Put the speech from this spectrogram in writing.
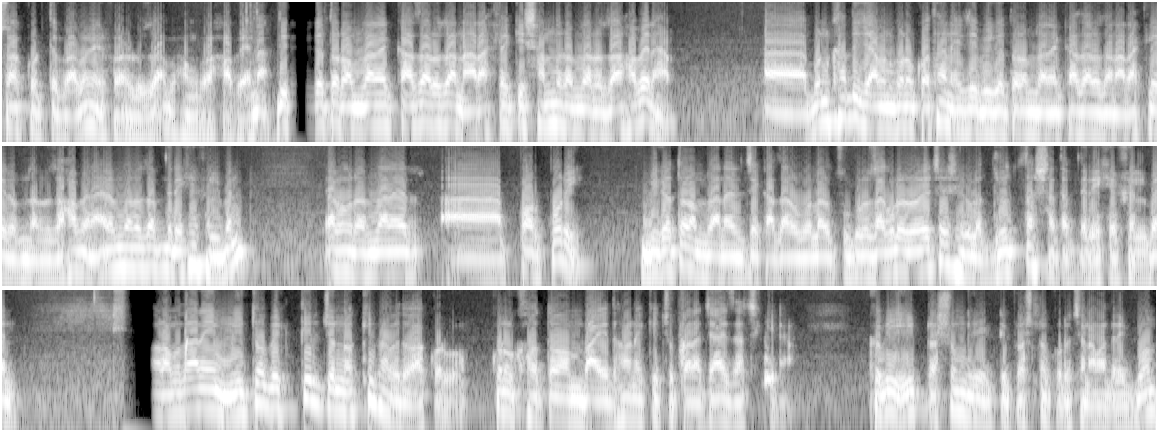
সোয়াগ করতে পারবেন এর ফলে রোজা ভঙ্গ হবে না। বিগত রমজানের কাজা রোজা না রাখলে কি সামনে রমজান রোজা হবে না? বোন যেমন কোনো কথা নেই যে বিগত রমজানের কাজা রোজা না রাখলে রমজান রোজা হবে না। রমজান রোজা আপনি রেখে ফেলবেন এবং রমজানের পরপরই বিগত রমজানের যে কাজা রোজাগুলো রয়েছে সেগুলো দ্রুততার সাথে আপনি রেখে ফেলবেন। রমজানে মৃত ব্যক্তির জন্য কীভাবে দোয়া করব? কোন খতম বা এই ধরনের কিছু করা যায় আছে কিনা? খুবই প্রাসঙ্গিক একটি প্রশ্ন করেছেন আমাদের এক বোন।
